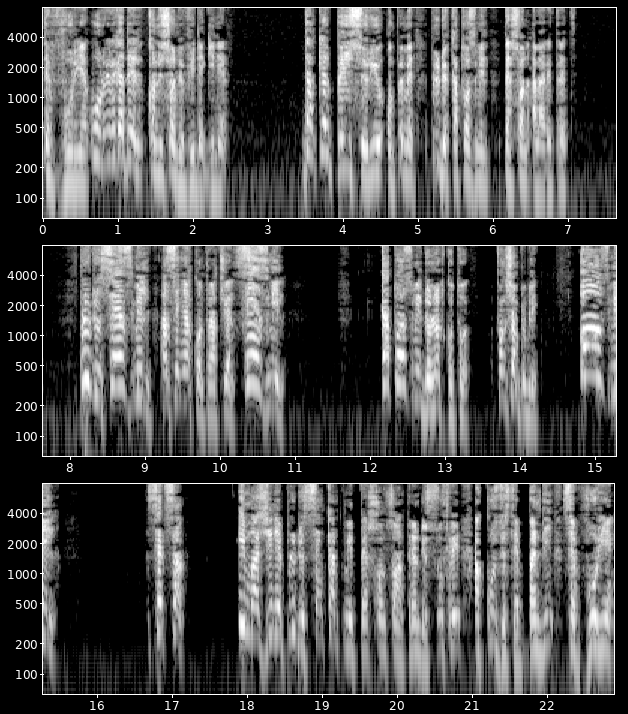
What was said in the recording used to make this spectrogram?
Des vauriens. regardez les conditions de vie des Guinéens. Dans quel pays sérieux on peut mettre plus de 14 000 personnes à la retraite? Plus de 16 000 enseignants contractuels. 16 000. 14 000 de l'autre côté, fonction publique. 11 700. Imaginez, plus de 50 000 personnes sont en train de souffrir à cause de ces bandits, ces vauriens.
